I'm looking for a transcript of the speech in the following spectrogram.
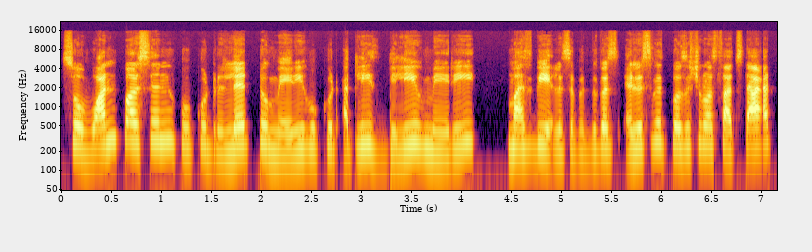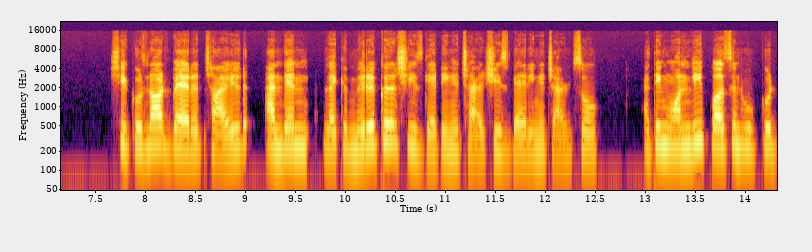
So one person who could relate to Mary, who could at least believe Mary, must be Elizabeth because Elizabeth's position was such that she could not bear a child and then like a miracle she's getting a child she's bearing a child so i think only person who could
